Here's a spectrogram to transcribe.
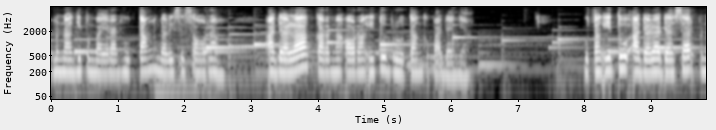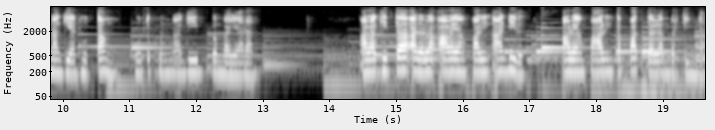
menagih pembayaran hutang dari seseorang adalah karena orang itu berhutang kepadanya. Hutang itu adalah dasar penagihan hutang untuk menagih pembayaran. Allah kita adalah Allah yang paling adil, Allah yang paling tepat dalam bertindak.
